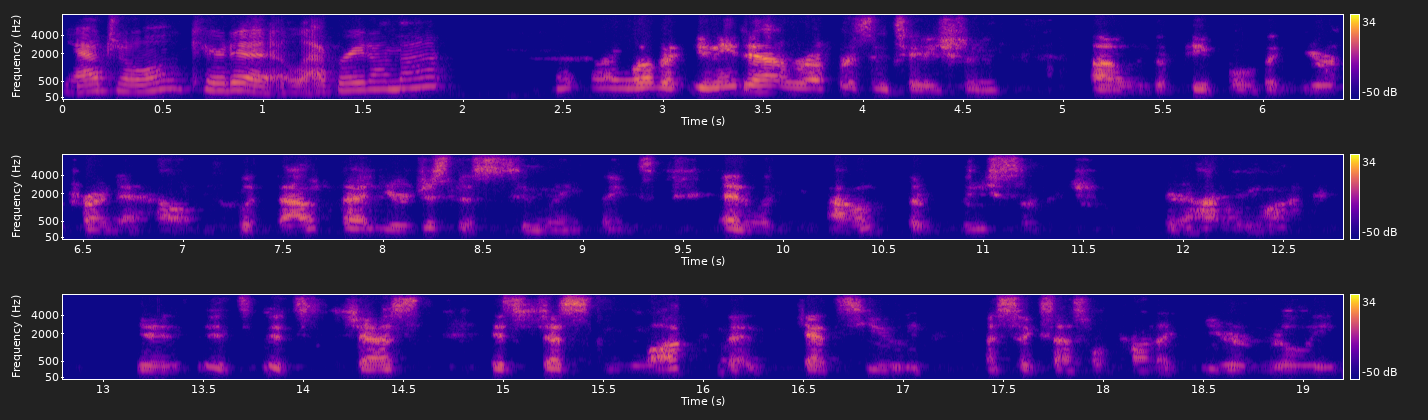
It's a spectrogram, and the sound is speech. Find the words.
yeah, Joel, care to elaborate on that? I love it. You need to have representation of the people that you're trying to help. Without that, you're just assuming things. And without the research, you're out of luck. It, it's it's just it's just luck that gets you a successful product. You're really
